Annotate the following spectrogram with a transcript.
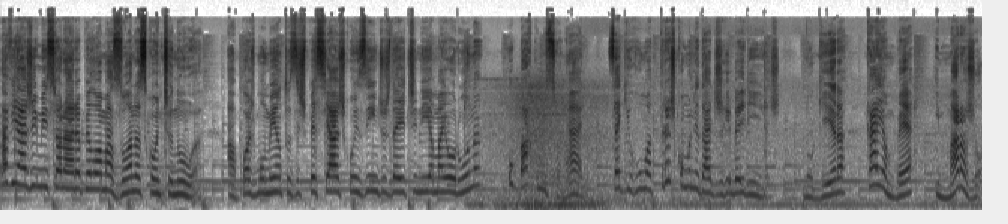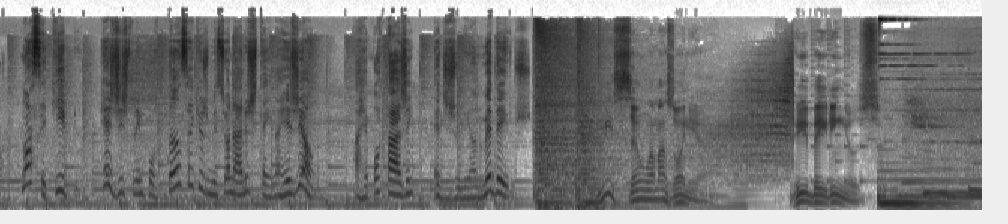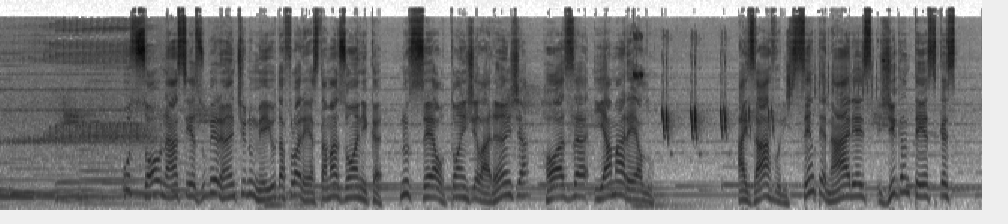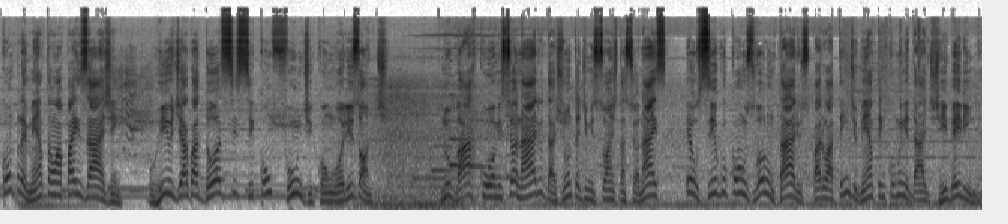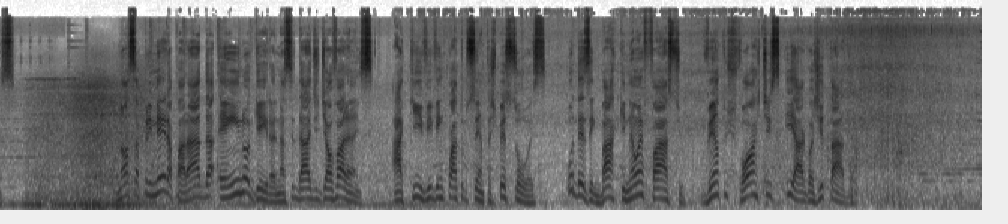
A viagem missionária pelo Amazonas continua. Após momentos especiais com os índios da etnia maioruna, o barco missionário segue rumo a três comunidades ribeirinhas: Nogueira, Caiambé e Marajó. Nossa equipe registra a importância que os missionários têm na região. A reportagem é de Juliano Medeiros. Missão Amazônia. Ribeirinhos. Sol nasce exuberante no meio da floresta amazônica. No céu, tons de laranja, rosa e amarelo. As árvores centenárias, gigantescas, complementam a paisagem. O rio de água doce se confunde com o horizonte. No barco O Missionário da Junta de Missões Nacionais, eu sigo com os voluntários para o atendimento em comunidades ribeirinhas. Nossa primeira parada é em Nogueira, na cidade de Alvarães. Aqui vivem 400 pessoas. O desembarque não é fácil, ventos fortes e água agitada.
